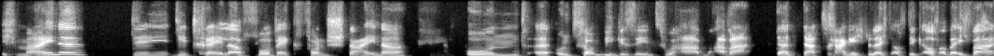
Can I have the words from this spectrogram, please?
ich meine, die, die Trailer vorweg von Steiner und, äh, und Zombie gesehen zu haben. Aber da, da trage ich vielleicht auch dick auf. Aber ich war,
